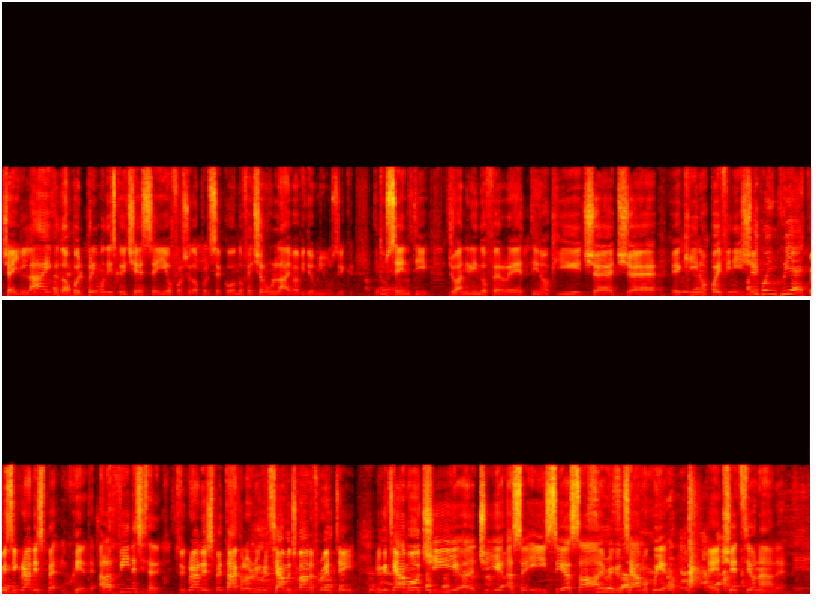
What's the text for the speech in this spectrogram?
Cioè il live dopo il primo disco di CSI o forse dopo il secondo, fecero un live a Video Music. E tu senti Giovanni Lindo Ferretti, no? Chi c'è c'è e chi no, poi finisce Ma tipo inquiete? questi grandi spe- inquiete. Alla fine si sente questo grande spettacolo, ringraziamo Giovanni Ferretti, ringraziamo C, eh, CSI, CSI, ringraziamo qui. È eccezionale.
